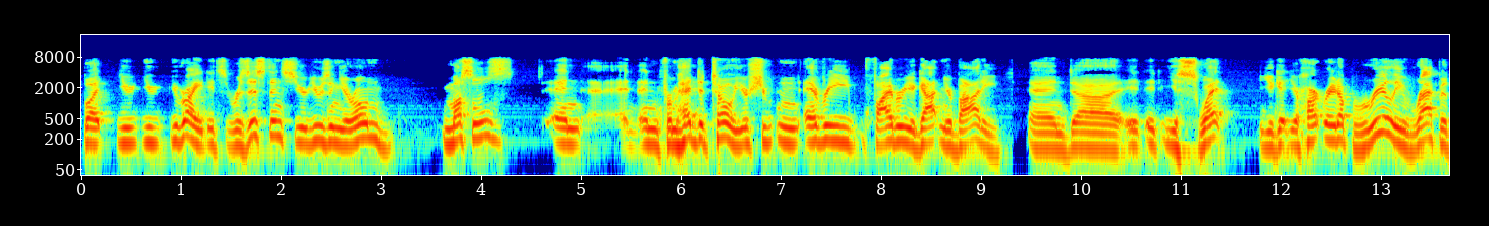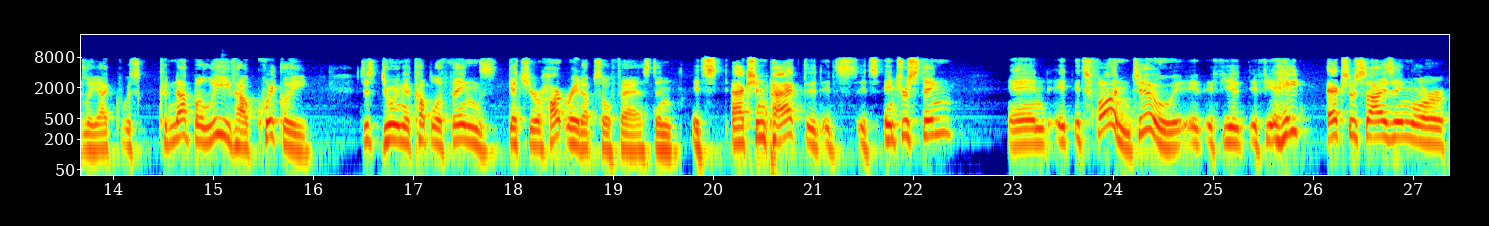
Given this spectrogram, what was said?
But you, you, you're right. It's resistance. You're using your own muscles and, and, and from head to toe, you're shooting every fiber you got in your body. And uh, it, it, you sweat, you get your heart rate up really rapidly. I was could not believe how quickly just doing a couple of things gets your heart rate up so fast. And it's action packed. It, it's it's interesting, and it, it's fun too. If, you if you hate exercising or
